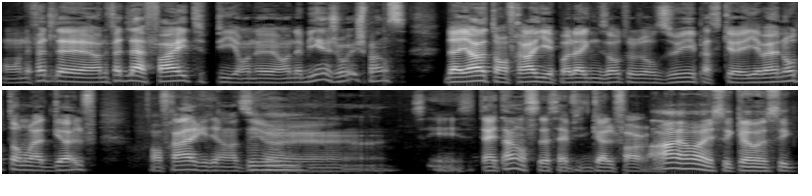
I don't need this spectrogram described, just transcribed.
On a, fait le- on a fait de la fête, puis on a, on a bien joué, je pense. D'ailleurs, ton frère, il n'est pas là avec nous autres aujourd'hui parce qu'il y avait un autre tournoi de golf. Ton frère, il est rendu Mhm. un- C'est intense, là, sa vie de golfeur. Ah ouais, c'est comme c'est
